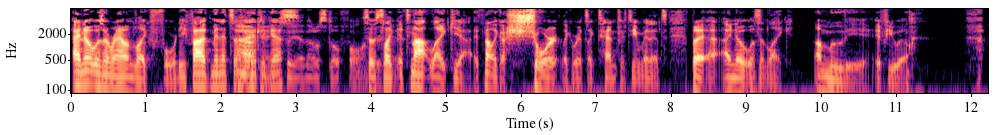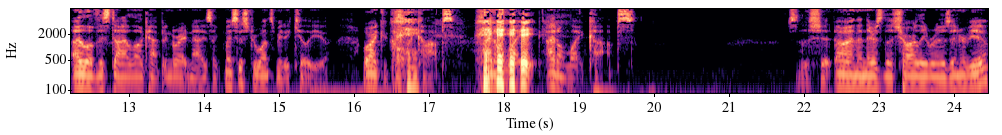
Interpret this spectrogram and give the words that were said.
I know it was around like 45 minutes if I had to guess. So yeah, that'll still fall. So it's like, it's not like, yeah, it's not like a short, like where it's like 10, 15 minutes. But I, I know it wasn't like a movie, if you will. I love this dialogue happening right now. He's like, "My sister wants me to kill you, or I could call the cops. I don't like. I don't like cops." This the shit. Oh, and then there's the Charlie Rose interview.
